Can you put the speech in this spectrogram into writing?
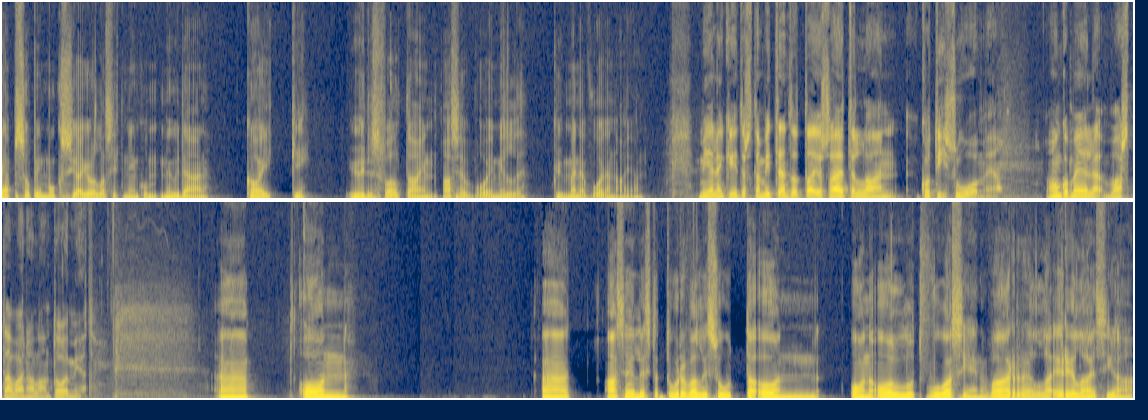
cap-sopimuksia, joilla sitten niin kuin myydään kaikki Yhdysvaltain asevoimille kymmenen vuoden ajan. Mielenkiintoista. Miten tota, jos ajatellaan koti-Suomea? Onko meillä vastaavan alan toimijoita? Ää, on. Ää, aseellista turvallisuutta on, on ollut vuosien varrella erilaisia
